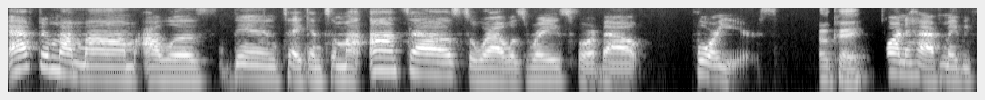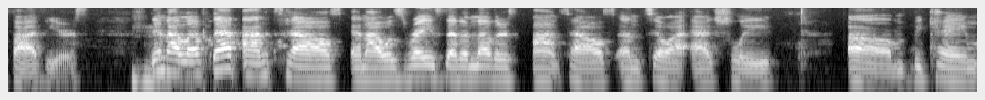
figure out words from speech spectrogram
after my mom, I was then taken to my aunt's house to where I was raised for about four years. Okay. Four and a half, maybe five years. Mm-hmm. Then I left that aunt's house and I was raised at another aunt's house until I actually um, became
